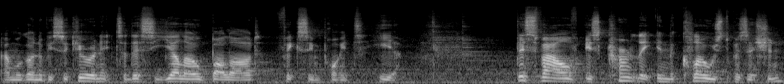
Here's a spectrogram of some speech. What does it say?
and we're going to be securing it to this yellow bollard fixing point here. This valve is currently in the closed position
